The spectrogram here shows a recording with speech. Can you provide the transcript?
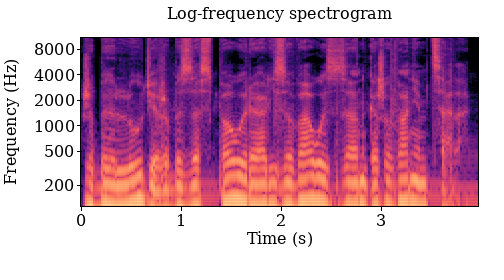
żeby ludzie, żeby zespoły realizowały z zaangażowaniem cele.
